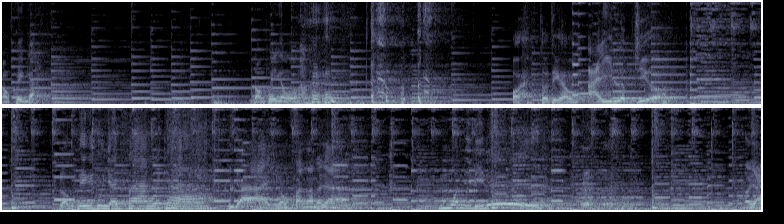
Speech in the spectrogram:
ร้องเพลงกันร้องเพลงครับผม โอ้ยโทษทีครับผมไอเริ่มเชื่อร้องเพลงให้คุณยายฟังนะคะคุณยายลองฟังกันนะจ๊ะม่วนดีๆเด้อเอาใหญ่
